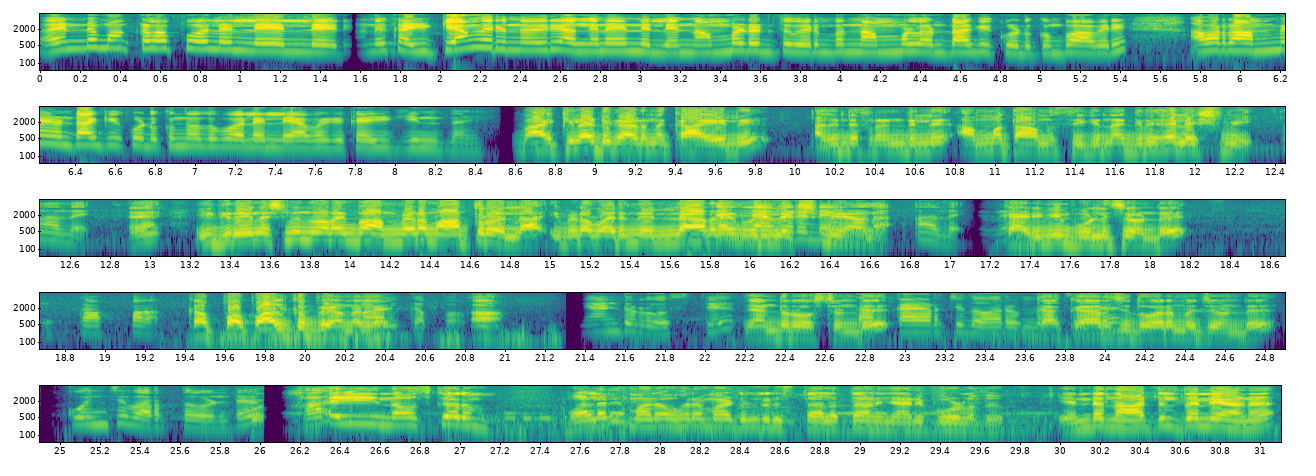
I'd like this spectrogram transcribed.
എന്റെ മക്കളെ പോലല്ലേ എല്ലാവരും കഴിക്കാൻ വരുന്നവരും അങ്ങനെ തന്നെയല്ലേ. നമ്മുടെ അടുത്ത് വരുമ്പോൾ നമ്മൾ ഉണ്ടാക്കി കൊടുക്കുമ്പോൾ അവർ അവരുടെ അമ്മ ഉണ്ടാക്കി കൊടുക്കുന്നത് പോലല്ലേ അവർ കഴിക്കുന്നത്. ബാക്കിലായിട്ട് കാണുന്ന കായൽ അതിന്റെ ഫ്രണ്ടിൽ അമ്മ താമസിക്കുന്ന ഗൃഹലക്ഷ്മി. അതെ. ഈ ഗൃഹലക്ഷ്മി എന്ന് പറയുമ്പോൾ അമ്മയുടെ മാത്രമല്ല ഇവിടെ വരുന്ന എല്ലാവരുടെയും ഒരു ലക്ഷ്മിയാണ്. കരിമീൻ പൊള്ളിച്ചുണ്ട് കപ്പ. കപ്പ പാൽക്കപ്പയാണല്ലേ? കപ്പ ആ. ഞണ്ട് റോസ്റ്റ്. രണ്ട് റോസ്റ്റ് ഉണ്ട് കക്കയിറച്ചി തോരൻ വെച്ചുണ്ട് കൊഞ്ച് വറുത്തുണ്ട്. ഹായ് നമസ്കാരം. വളരെ മനോഹരമായിട്ടുള്ള ഒരു സ്ഥലത്താണ് ഞാനിപ്പോൾ ഉള്ളത്. എന്റെ നാട്ടിൽ തന്നെയാണ്.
